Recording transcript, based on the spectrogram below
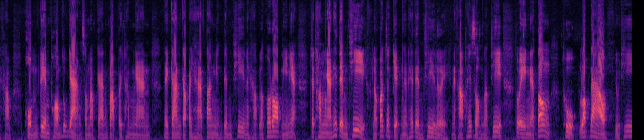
นะครับ ผมเตรียมพร้อมทุกอย่างสำหรับการกลับไปทำงาน ในการกลับไปหาตังค์อย่างเต็มที่นะครับ แล้วก็รอบนี้เนี่ยจะทำงานให้เต็มที่ แล้วก็จะเก็บเงินให้เต็มที่เลยนะครับ ให้สมกับที่ตัวเองเนี่ยต้องถูกล็อกดาวน์อยู่ที่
